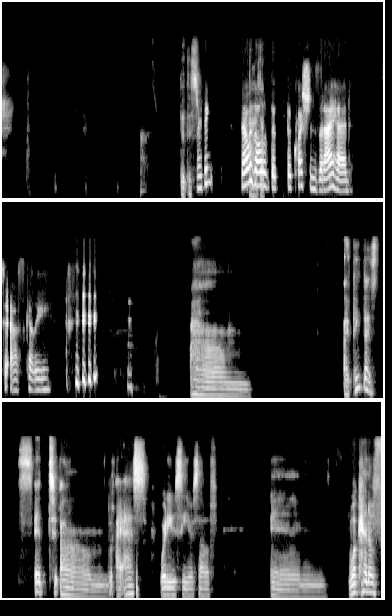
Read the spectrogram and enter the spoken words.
Did this? I think that was all of the the questions that I had to ask Kelly. Um, I think that's it. Um, I asked, where do you see yourself? And what kind of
